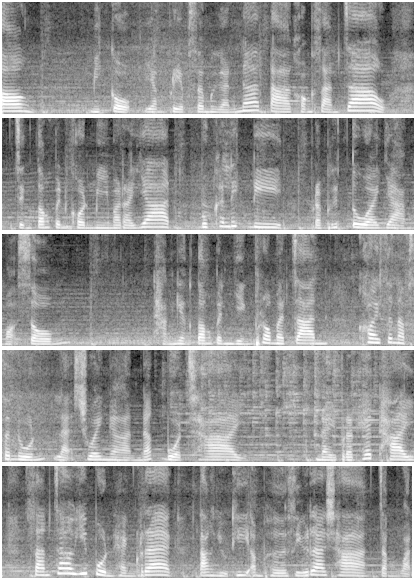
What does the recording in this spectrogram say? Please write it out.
ต้องมิโกะยังเปรียบเสมือนหน้าตาของศาลเจ้า จึงต้องเป็นคนมีมารยาท บุคลิกดี ประพฤติตัวอย่างเหมาะสม ทั้งยังต้องเป็นหญิงพรหมจรรย์ คอยสนับสนุนและช่วยงานนักบวชชาย ในประเทศไทยศาลเจ้าญี่ปุ่นแห่งแรก ตั้งอยู่ที่อำเภอศรีราชา จังหวัด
